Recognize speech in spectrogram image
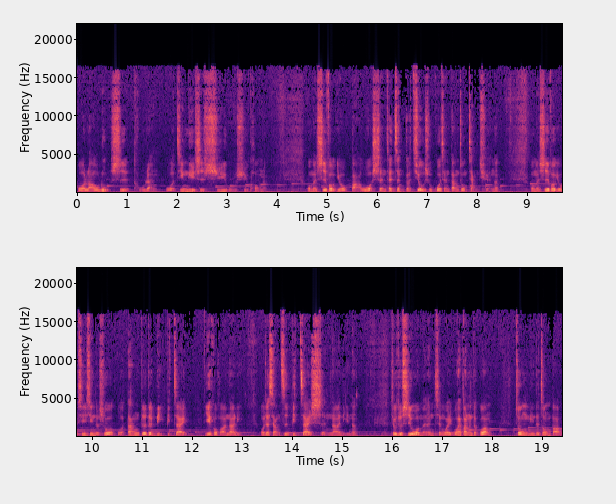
我劳碌是徒然，我经历是虚无虚空呢？”我们是否有把握神在整个救赎过程当中掌权呢？我们是否有信心地说：“我当得的礼必在耶和华那里，我的赏赐必在神那里呢？”求主使我们成为外邦人的光，众民的中保。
